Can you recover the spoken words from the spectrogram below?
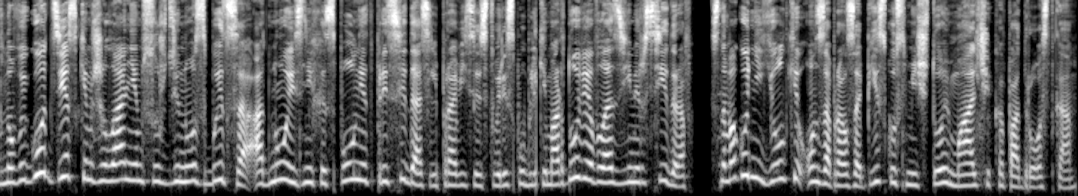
В Новый год детским желанием суждено сбыться. Одно из них исполнит председатель правительства Республики Мордовия Владимир Сидоров. С новогодней елки он забрал записку с мечтой мальчика-подростка.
